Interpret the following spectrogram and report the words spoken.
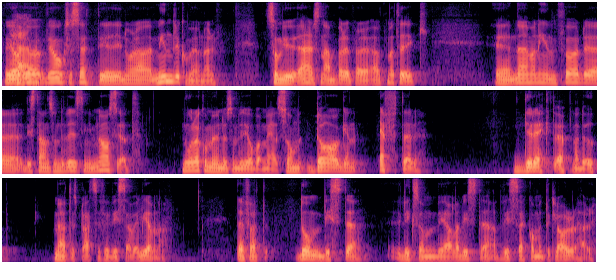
Jag, jag, vi har också sett det i några mindre kommuner. Som ju är snabbare per automatik. Eh, när man införde distansundervisning i gymnasiet. Några kommuner som vi jobbar med som dagen efter direkt öppnade upp mötesplatser för vissa av eleverna. Därför att de visste liksom vi alla visste, att vissa kommer inte klara det här.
